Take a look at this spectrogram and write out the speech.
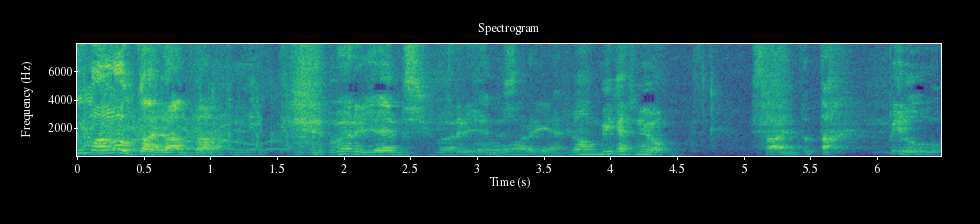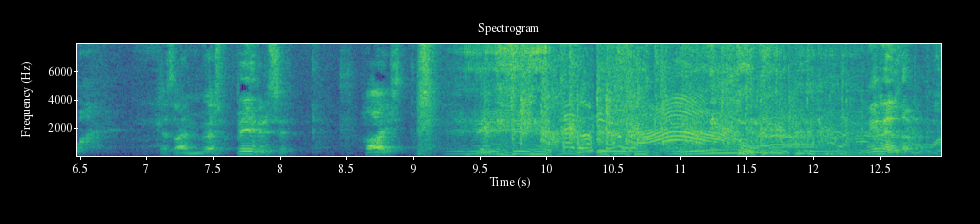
Jumalauta rantaa. Morjens, morjens. Morjens. No, mikäs nyt on? Sain tota pillua. Ja sain myös persettä. Haista. Keneltä muu?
